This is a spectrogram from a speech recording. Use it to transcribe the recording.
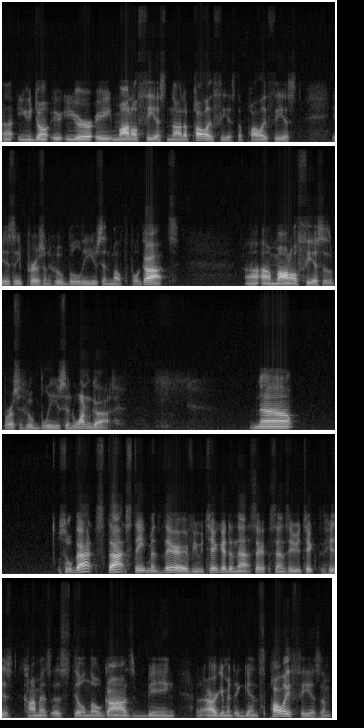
uh, you don't, you're a monotheist, not a polytheist. A polytheist is a person who believes in multiple gods. Uh, a monotheist is a person who believes in one God. Now, so that's that statement there. If you take it in that sense, if you take his comments as still no gods being an argument against polytheism,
